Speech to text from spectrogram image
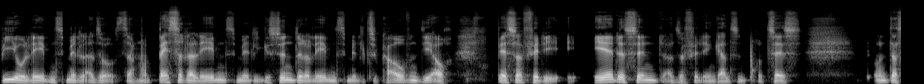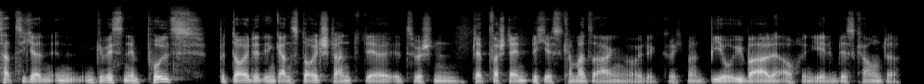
Bio-Lebensmittel, also sag mal bessere Lebensmittel, gesündere Lebensmittel zu kaufen, die auch besser für die Erde sind, also für den ganzen Prozess und das hat sicher einen, einen, gewissen Impuls bedeutet in ganz Deutschland, der inzwischen selbstverständlich ist, kann man sagen. Heute kriegt man Bio überall, auch in jedem Discounter.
